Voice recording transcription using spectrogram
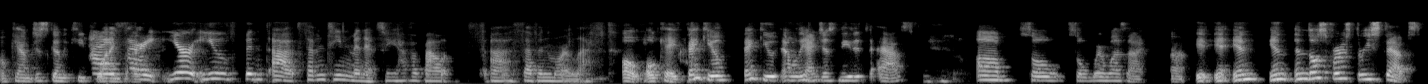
Okay, I'm just going to keep going. I'm sorry, you're you've been uh, 17 minutes, so you have about uh, seven more left. Oh, okay. Thank you, thank you, Emily. I just needed to ask. Um, so so where was I? Uh, in in in those first three steps,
